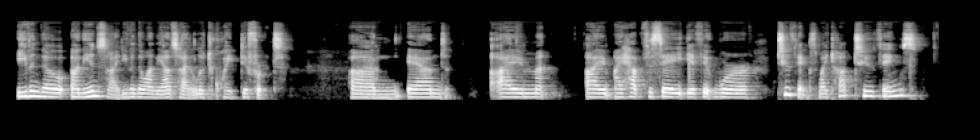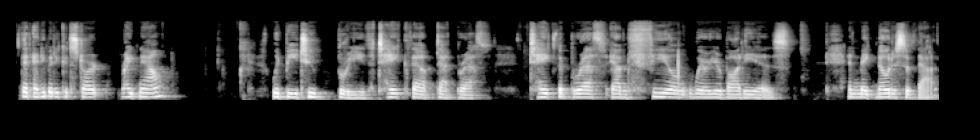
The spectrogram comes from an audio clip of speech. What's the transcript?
Even though on the inside, even though on the outside it looked quite different. Um, and I'm I, I have to say, if it were two things, my top two things that anybody could start right now would be to breathe. Take that, that breath. Take the breath and feel where your body is and make notice of that.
